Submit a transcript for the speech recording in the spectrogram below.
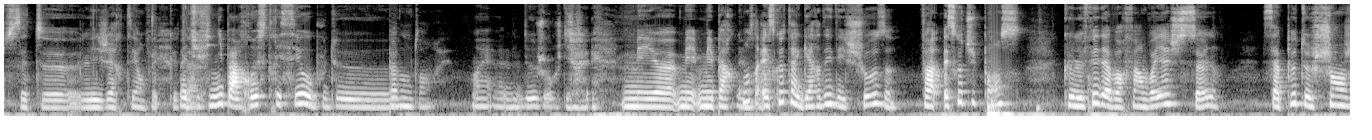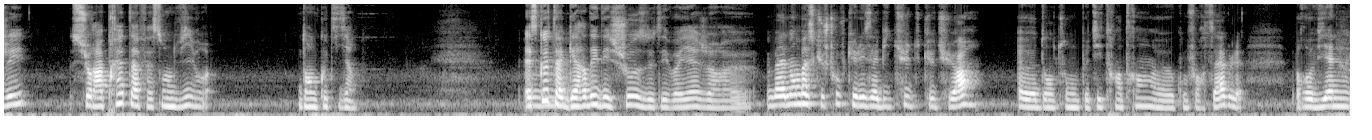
cette euh, légèreté, en fait, que Bah, tu finis par restresser au bout de Pas longtemps. ouais. ouais, euh, deux jours, je dirais. Mais, euh, mais, mais par contre, est-ce que tu as gardé des choses? Enfin, est-ce que tu penses que le fait d'avoir fait un voyage seul, ça peut te changer sur après ta façon de vivre dans le quotidien? Est-ce que tu as Mm. gardé des choses de tes voyages genre, euh, Bah non, parce que je trouve que les habitudes que tu as euh, dans ton petit train-train euh, confortable reviennent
